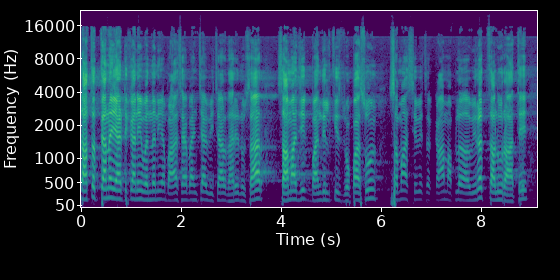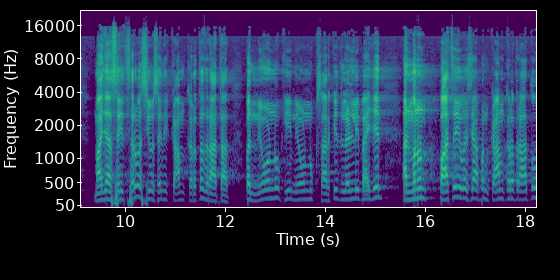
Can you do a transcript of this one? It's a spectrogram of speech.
सातत्यानं या ठिकाणी वंदनीय बाळासाहेबांच्या विचारधारेनुसार सामाजिक बांधिलकी जोपासून समाजसेवेचं काम आपलं अविरत चालू राहते. माझ्या सहित सर्व शिवसैनिक काम करतच राहतात. पण निवडणूक ही निवडणूक सारखीच लढली पाहिजे. आणि म्हणून पाचही वर्ष आपण काम करत राहतो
